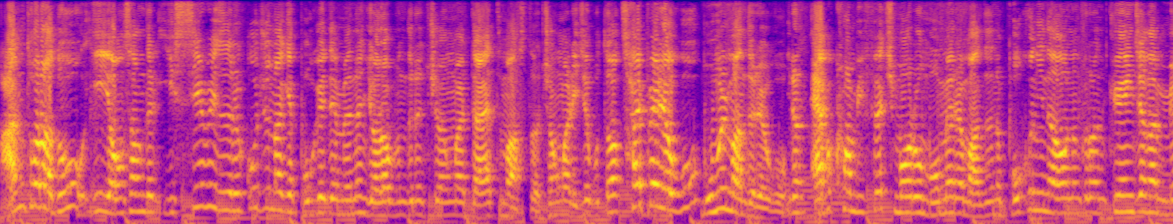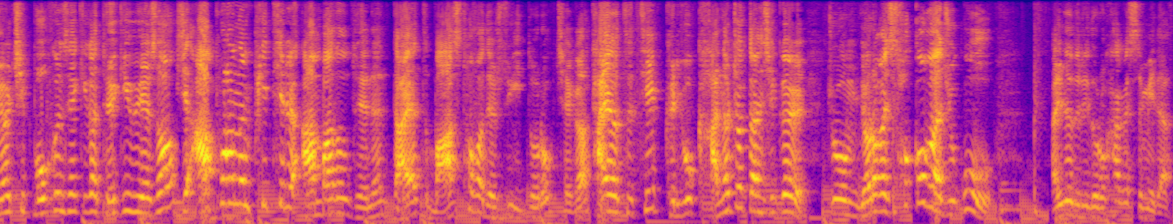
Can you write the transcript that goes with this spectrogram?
않더라도 이 영상들 이 시리즈를 꾸준하게 보게 되면은 여러분들은 정말 다이어트 마스터 정말 이제부터 살 빼려고 몸을 만들려고 이런 에버크롬비 패치머로 몸매를 만드는 복근이 나오는 그런 굉장한 멸치 복근 새끼가 되기 위해서 이제 앞으로는 PT를 안 받아도 되는 다이어트 마스터가 될 수 있도록 제가 다이어트 팁 그리고 간헐적 단식을 좀 여러 가지 섞어가지고 알려드리도록 하겠습니다.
